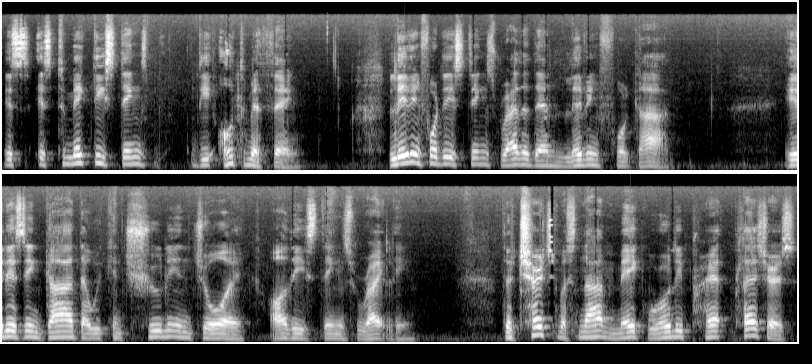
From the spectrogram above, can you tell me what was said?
is, is to make these things the ultimate thing. Living for these things rather than living for God. It is in God that we can truly enjoy all these things rightly. The church must not make worldly pleasures,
